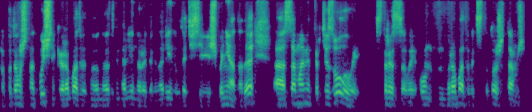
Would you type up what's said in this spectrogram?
Ну, потому что надпочечники вырабатывают адреналин, норадреналин, вот эти все вещи, понятно, да? А сам момент кортизоловый, стрессовый, он вырабатывается тоже там же.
